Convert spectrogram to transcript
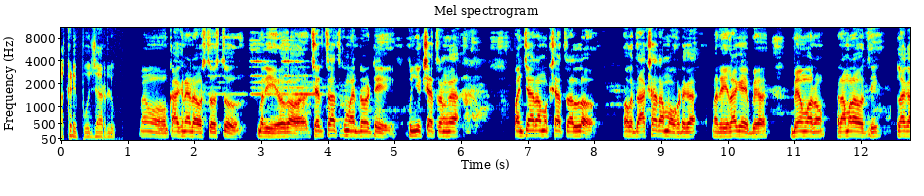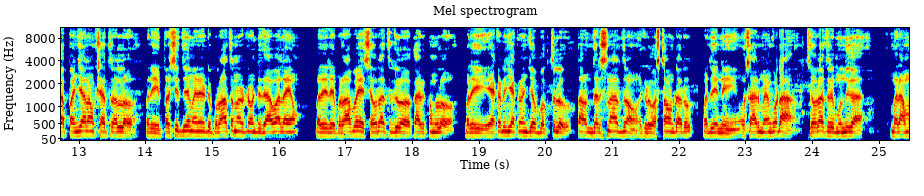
అక్కడి పూజారులు. మేము కాకినాడ వస్తూ వస్తూ మరి ఒక చరిత్రాత్మకమైనటువంటి పుణ్యక్షేత్రంగా పంచారామ క్షేత్రాల్లో ఒక ద్రాక్షారామం ఒకటిగా మరి ఇలాగే భే- భీమవరం రామరావతి ఇలాగా పంచారామ క్షేత్రాల్లో మరి ప్రసిద్ధమైనటువంటి పురాతనటువంటి దేవాలయం మరి రేపు రాబోయే శివరాత్రిలో కార్యక్రమంలో మరి ఎక్కడి నుంచి ఎక్కడి నుంచో భక్తులు దర్శనార్థం ఇక్కడ వస్తూ ఉంటారు. మరి దీన్ని ఒకసారి మేము కూడా శివరాత్రికి ముందుగా మరి అమ్మ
